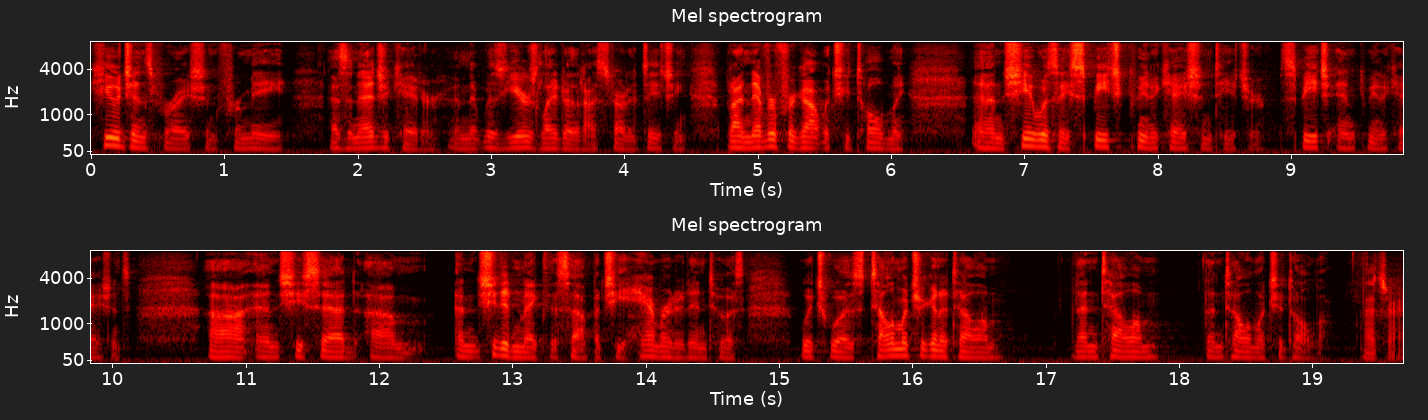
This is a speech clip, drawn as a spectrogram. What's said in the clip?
huge inspiration for me as an educator. And it was years later that I started teaching, but I never forgot what she told me. And she was a speech communication teacher, speech and communications. Uh, and she said, um, and she didn't make this up, but she hammered it into us, which was tell them what you're going to tell them, then tell them, then tell them what you told them. That's right.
